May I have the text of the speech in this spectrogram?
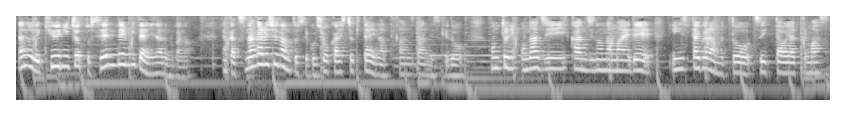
なので急にちょっと宣伝みたいになるのかな。なんかつながる手段としてご紹介しておきたいなって感じなんですけど本当に同じ感じの名前でインスタグラムとツイッターをやってます。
